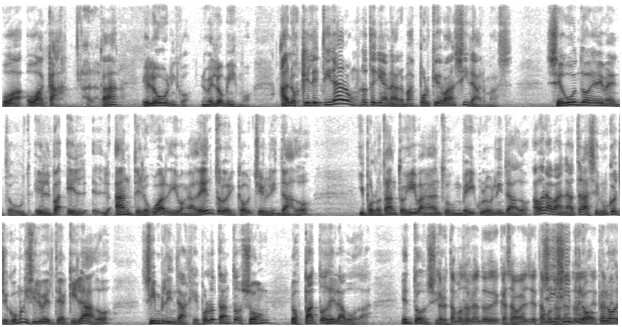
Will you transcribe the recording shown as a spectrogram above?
o, o acá. Es lo único, no es lo mismo. A los que le tiraron no tenían armas porque van sin armas. Segundo elemento, el, antes los guardias iban adentro del coche blindado y por lo tanto iban adentro de un vehículo blindado. Ahora van atrás en un coche común y silvestre alquilado, sin blindaje. Por lo tanto, son los patos de la boda. Entonces, pero estamos hablando de Casaballe, estamos sí, hablando sí, pero, de pero,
